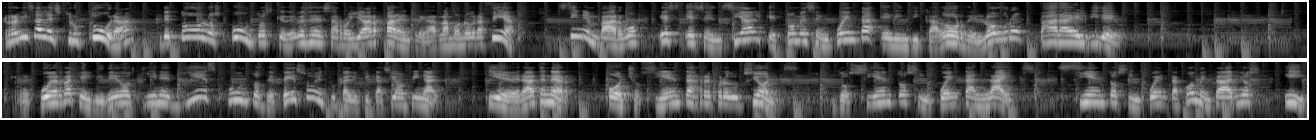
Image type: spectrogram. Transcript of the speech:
Revisa la estructura de todos los puntos que debes desarrollar para entregar la monografía sin embargo, es esencial que tomes en cuenta el indicador de logro para el video. Recuerda que el video tiene 10 puntos de peso en tu calificación final y deberá tener 800 reproducciones, 250 likes, 150 comentarios y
